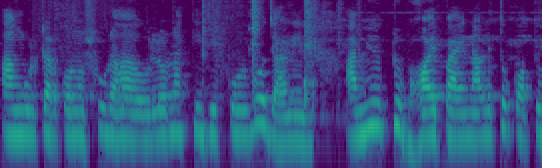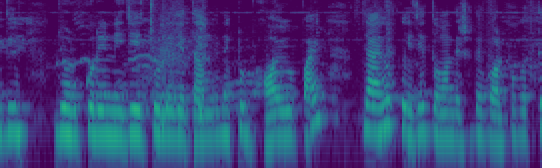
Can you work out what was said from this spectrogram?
আঙুলটার কোনো সুরাহা হলো না, কি যে করব জানি না। আমিও একটু ভয় পাই, নালে তো কতদিন জোর করে নিজেই চলে যেতাম। কিন্তু একটু ভয়ও পাই। যাই হোক, এই যে তোমাদের সাথে গল্প করতে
